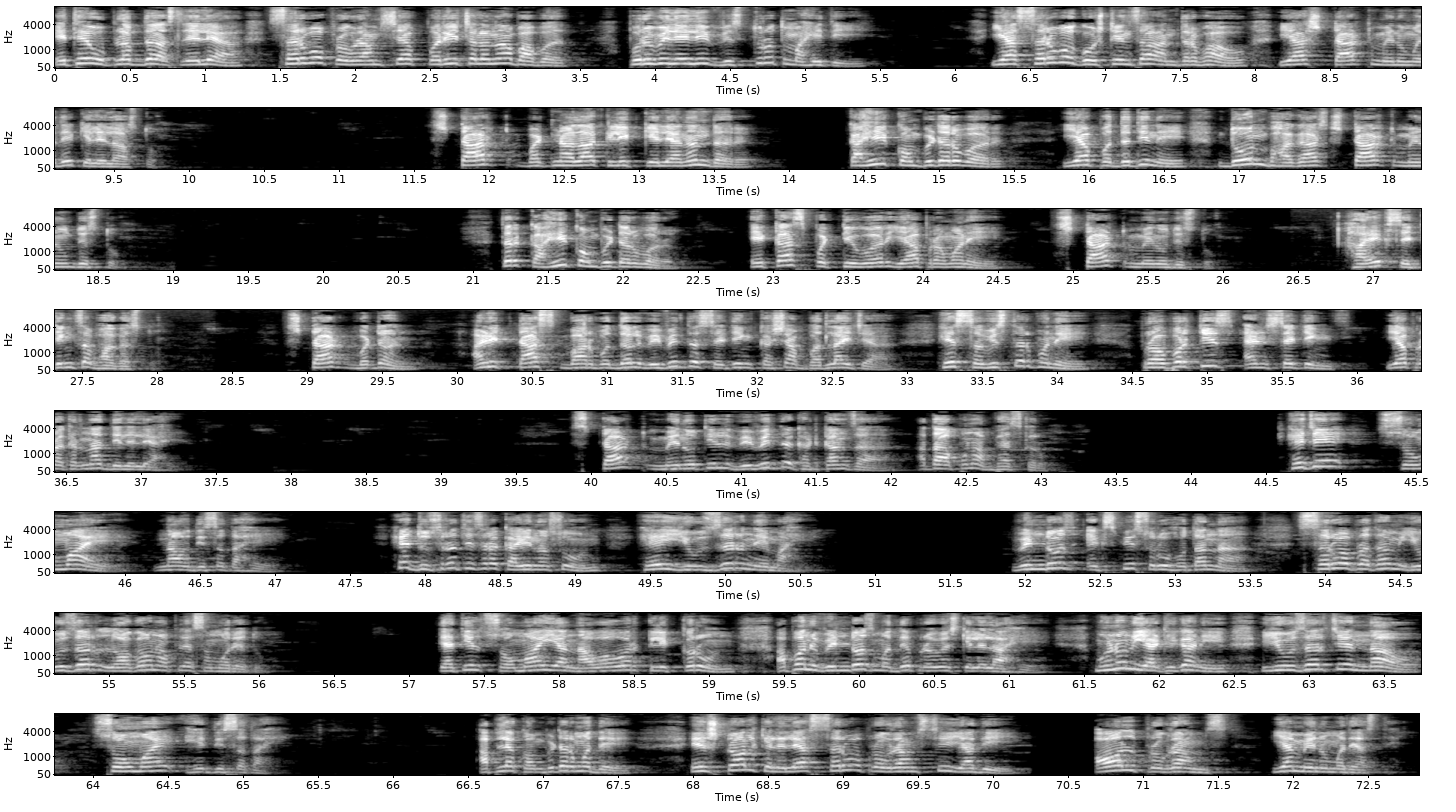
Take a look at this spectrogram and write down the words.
येथे उपलब्ध असलेल्या सर्व प्रोग्राम्सच्या परिचलनाबाबत पुरविलेली विस्तृत माहिती. या सर्व गोष्टींचा अंतर्भाव या स्टार्ट मेनूमध्ये केलेला असतो. स्टार्ट बटनाला क्लिक केल्यानंतर काही कॉम्प्युटरवर या पद्धतीने दोन भागात स्टार्ट मेनू दिसतो. तर काही कॉम्प्युटरवर एकाच पट्टीवर याप्रमाणे स्टार्ट मेनू दिसतो. हा एक सेटिंगचा भाग असतो. स्टार्ट बटन आणि टास्क बारबद्दल विविध सेटिंग कशा बदलायच्या हे सविस्तरपणे प्रॉपर्टीज अँड सेटिंग्ज या प्रकरणात दिलेले आहे. स्टार्ट मेनूतील विविध घटकांचा आता आपण अभ्यास करू. हे जे सोमाय नाव दिसत आहे हे दुसरं तिसरं काही नसून हे युजर नेम आहे. विंडोज एक्सपी सुरू होताना सर्वप्रथम युजर लॉग ऑन आपल्यासमोर येतो. त्यातील सोमाय या नावावर क्लिक करून आपण विंडोजमध्ये प्रवेश केलेला आहे. म्हणून या ठिकाणी युजरचे नाव सोमाय हे दिसत आहे. आपल्या कॉम्प्युटरमध्ये इन्स्टॉल केलेल्या सर्व प्रोग्राम्सची यादी ऑल प्रोग्राम्स या मेनूमध्ये असते.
